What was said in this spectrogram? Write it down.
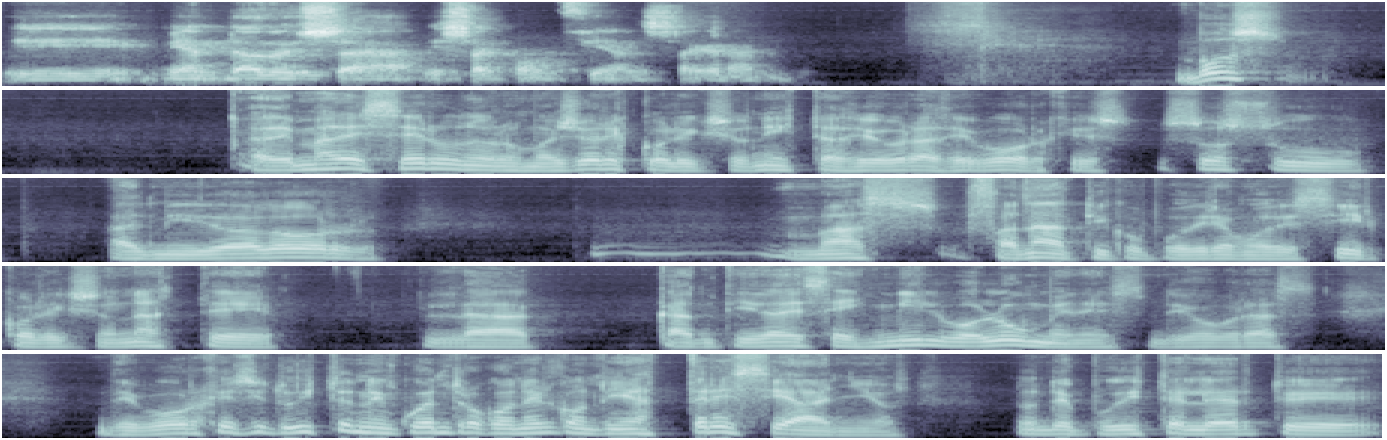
eh, me han dado esa, esa confianza grande. Vos, además de ser uno de los mayores coleccionistas de obras de Borges, sos su admirador más fanático, podríamos decir. Coleccionaste la cantidad de 6.000 volúmenes de obras de Borges y tuviste un encuentro con él cuando tenías 13 años, donde pudiste leerte,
